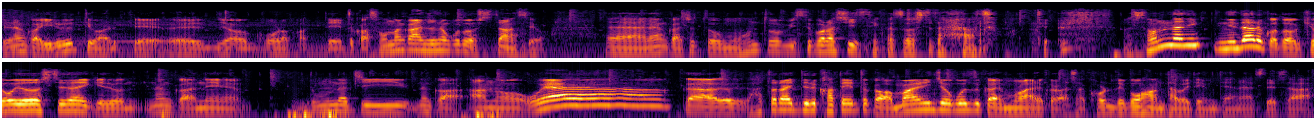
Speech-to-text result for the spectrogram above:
で、なんかいるって言われて、えー、じゃあコーラ買って、とか、そんな感じのことをしてたんですよ。えー、なんかちょっともう本当みすばらしい生活をしてたなと思って。そんなにねだることを強要してないけど、なんかね、友達、なんか、あの、親が働いてる家庭とかは毎日お小遣いもらえるからさ、これでご飯食べてみたいなやつでさ、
